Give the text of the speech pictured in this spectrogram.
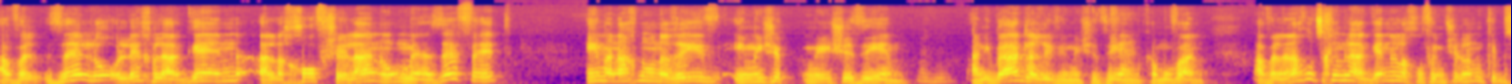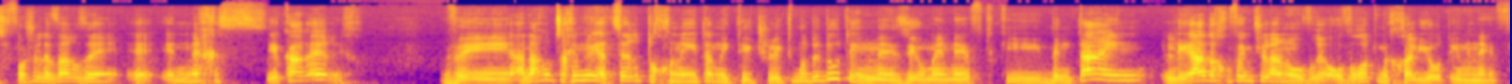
אבל זה לא הולך להגן על החוף שלנו מהזפת, אם אנחנו נריב עם מי, ש... מי שזיהם. אני בעד לריב עם מי שזיהם, כן. כמובן. אבל אנחנו צריכים להגן על החופים שלנו, כי בסופו של דבר זה אה, אה, נכס יקר ערך. ואנחנו צריכים לייצר תוכנית אמיתית של התמודדות עם אה, זיהומי נפט, כי בינתיים ליד החופים שלנו עובר, עוברות מכליות עם נפט.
